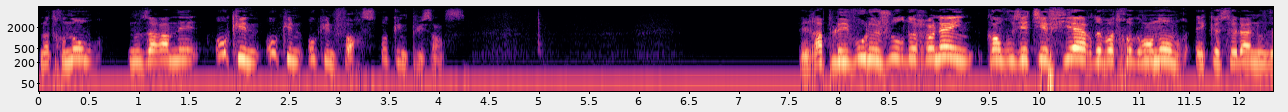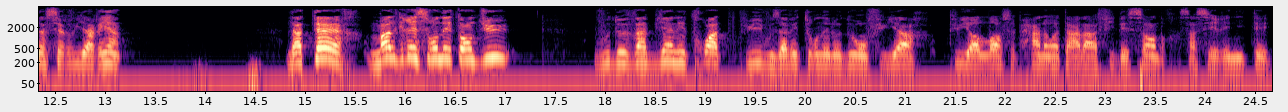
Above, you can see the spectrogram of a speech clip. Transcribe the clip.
Notre nombre nous a ramené aucune, aucune, aucune force, aucune puissance. Et rappelez-vous le jour de Hunayn, quand vous étiez fiers de votre grand nombre et que cela ne nous a servi à rien. La terre, malgré son étendue, vous devint bien étroite, puis vous avez tourné le dos en fuyard, puis Allah subhanahu wa ta'ala a fait descendre sa sérénité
